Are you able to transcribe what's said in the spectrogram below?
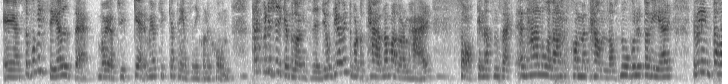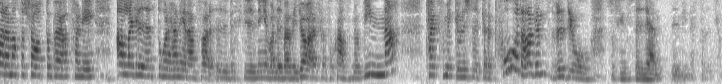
eh, så får vi se lite vad jag tycker. Men jag tycker att det är en fin kollektion. Tack för att ni kikade på dagens video. Glöm inte bort att tävla om alla de här sakerna. Som sagt, den här lådan kommer hamna hos någon utav er. Jag vill inte höra massa tjat och bös hörni. Alla grejer står här nedanför i beskrivningen vad ni behöver göra för att få chansen att vinna. Tack så mycket för att ni kikade på dagens video. Så syns vi igen i min nästa video.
